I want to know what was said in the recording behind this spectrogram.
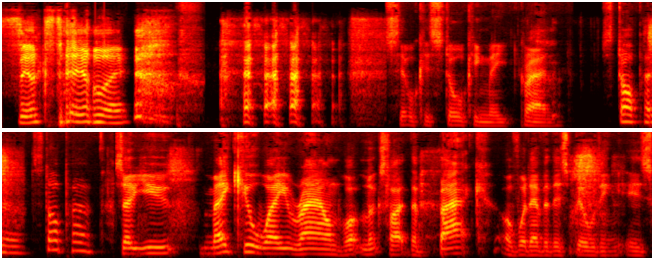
Silk, stay away. Silk is stalking me, Cran. Stop her, stop her. So you make your way round what looks like the back of whatever this building is,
